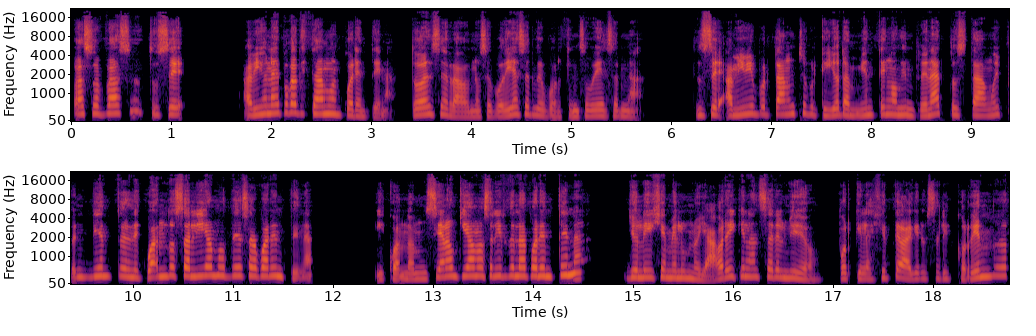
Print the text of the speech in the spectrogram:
paso a paso. Entonces, había una época que estábamos en cuarentena, todo encerrado, no se podía hacer deporte, no se podía hacer nada. Entonces, a mí me importaba mucho porque yo también tengo que entrenar, entonces estaba muy pendiente de cuándo salíamos de esa cuarentena. Y cuando anunciaron que íbamos a salir de la cuarentena, yo le dije a mi alumno, ya, ahora hay que lanzar el video, porque la gente va a querer salir corriendo.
